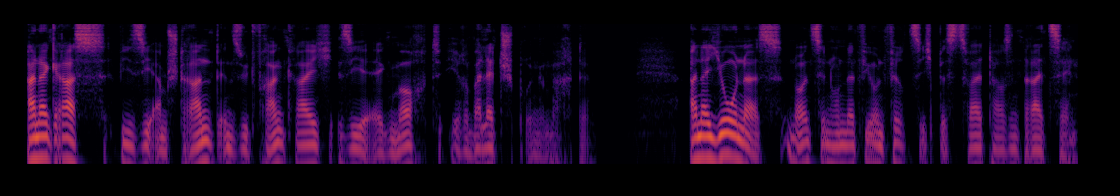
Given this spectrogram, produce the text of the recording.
Anna Grass, wie sie am Strand in Südfrankreich, siehe Egmort, ihre Ballettsprünge machte. Anna Jonas, 1944 bis 2013,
